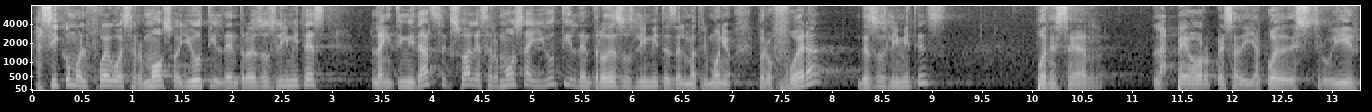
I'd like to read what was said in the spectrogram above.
Así como el fuego es hermoso y útil dentro de esos límites, la intimidad sexual es hermosa y útil dentro de esos límites del matrimonio. Pero fuera de esos límites puede ser la peor pesadilla, puede destruir,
